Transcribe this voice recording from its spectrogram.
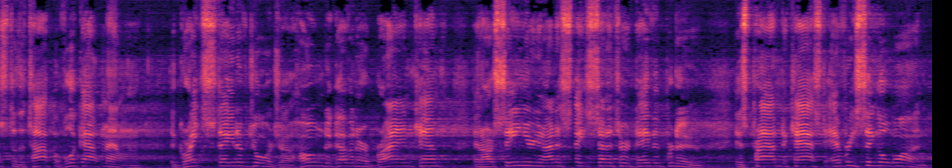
Isles to the top of Lookout Mountain, the great state of Georgia, home to Governor Brian Kemp and our senior United States Senator David Perdue, is proud to cast every single one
